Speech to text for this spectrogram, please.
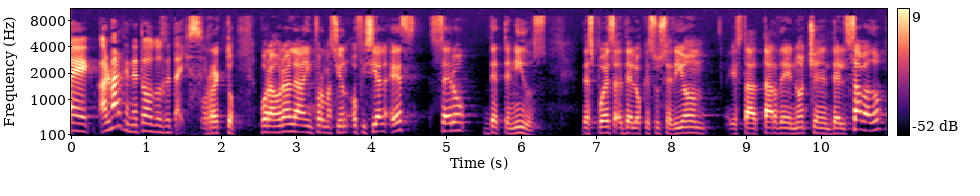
eh, al margen de todos los detalles. Correcto. Por ahora la información oficial es cero detenidos. Después de lo que sucedió esta tarde, noche del sábado.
